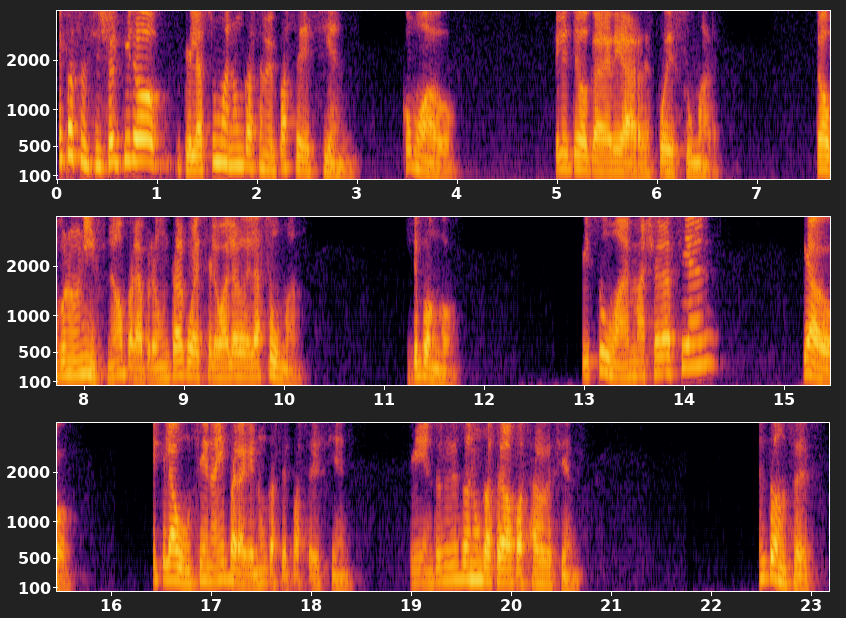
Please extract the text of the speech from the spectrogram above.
¿Qué pasa si yo quiero que la suma nunca se me pase de 100? ¿Cómo hago? ¿Qué le tengo que agregar después de sumar? Tengo que poner un if, ¿no? Para preguntar cuál es el valor de la suma. ¿Y qué pongo? Si suma es mayor a 100, ¿qué hago? Le hago un 100 ahí para que nunca se pase de 100. ¿Sí? Entonces eso nunca se va a pasar de 100. Entonces,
